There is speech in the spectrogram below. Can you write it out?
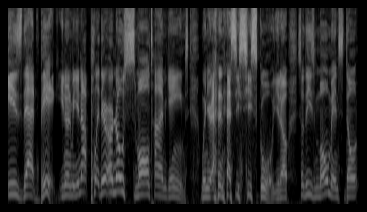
is that big. You know what I mean? You're not play- there are no small time games when you're at an SEC school, you know? So these moments don't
